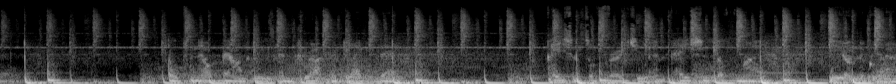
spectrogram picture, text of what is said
Open our boundaries and drop it like that. Patience of virtue and patience of mind. We on the ground.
